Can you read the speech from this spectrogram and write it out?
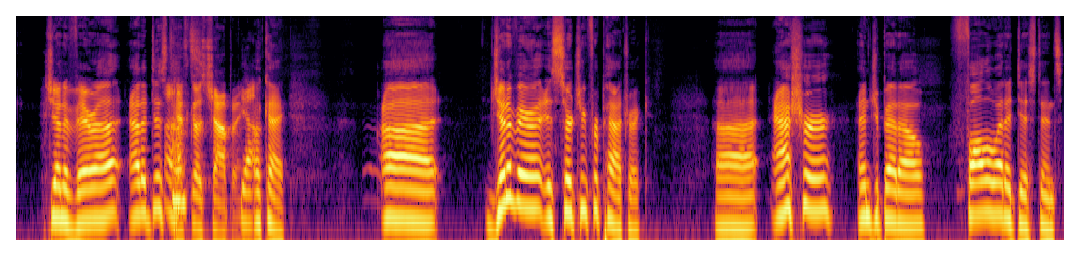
Genevera at a distance. Cat goes shopping. Yeah. Okay. Uh, Genevera is searching for Patrick. Uh, Asher and Geppetto follow at a distance.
